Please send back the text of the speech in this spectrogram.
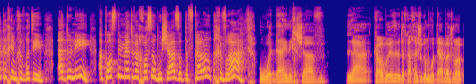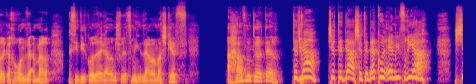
לקחים חברתיים. אדוני, הפוסט אמת והחוסר בושה הזאת דפקה לנו את החברה. הוא עדיין נחשב לקאובוי הזה, ודווקא אחרי שהוא גם הודה באשמה בפרק האחרון ואמר, עשיתי את כל זה לגמרי בשביל עצמי, זה היה ממש כיף. אהבנו אותו יותר. תדע, שתדע, שתדע כל אם עברייה, ש,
